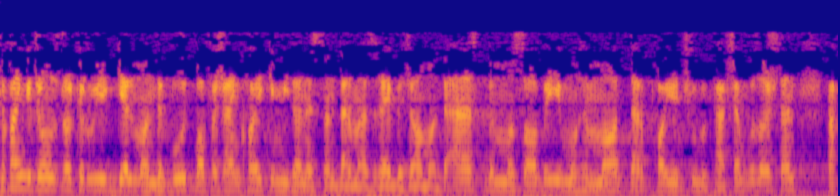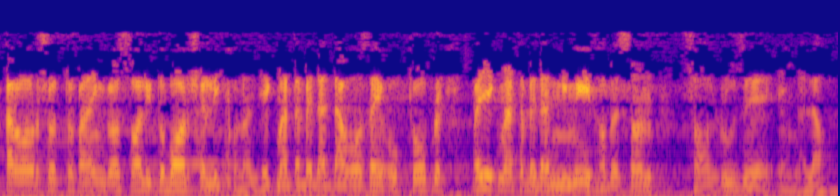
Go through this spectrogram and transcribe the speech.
تفنگ جونز را که روی گل مانده بود با فشنگ هایی که می‌دانستند در مزرعه به مانده است به مسابه مهمات در پای چوب پرچم گذاشتند و قرار شد تفنگ را سالی دو بار شلیک کنند. یک مرتبه در دوازده اکتبر و یک مرتبه در نیمه تابستان سال روز انقلاب.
